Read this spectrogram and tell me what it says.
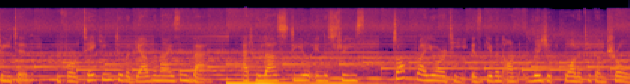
treated before taking to the galvanizing bath. At Hulas Steel Industries, top priority is given on rigid quality control.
